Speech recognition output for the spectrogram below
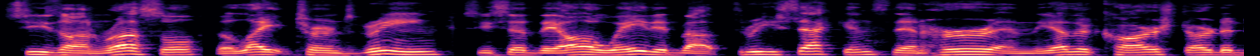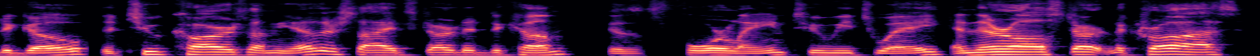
She's on Russell. The light turns green. She said they all waited about three seconds. Then her and the other car started to go. The two cars on the other side started to come because it's four lane, two each way. And they're all starting to cross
